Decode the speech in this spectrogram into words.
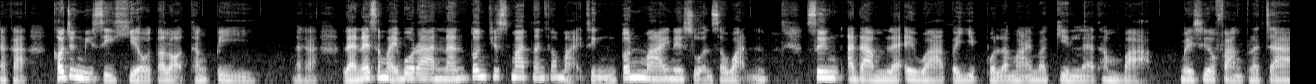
นะคะเขาจึงมีสีเขียวตลอดทั้งปี นะคะ และในสมัยโบราณนั้นต้นคริสต์มาสนั้นก็หมายถึงต้นไม้ในสวนสวรรค์ ซึ่งอดัมและเอวาไปหยิบผลไม้มากินและทำบาป ไม่เชื่อฟังพระเจ้า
